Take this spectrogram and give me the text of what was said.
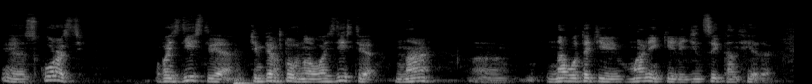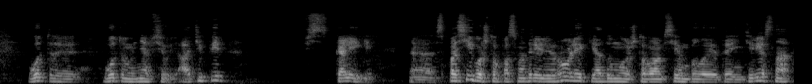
э, скорость воздействия, температурного воздействия на, на вот эти маленькие леденцы конфеты. Вот, вот у меня все. А теперь, коллеги, спасибо, что посмотрели ролик. Я думаю, что вам всем было это интересно.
